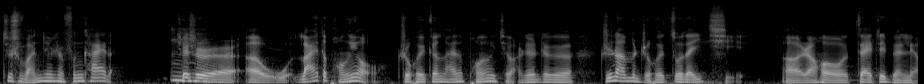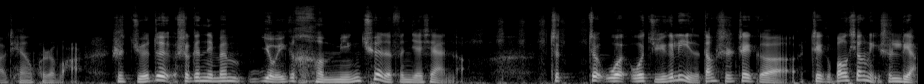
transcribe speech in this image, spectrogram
就是完全是分开的。就是呃，我来的朋友只会跟来的朋友一起玩，就这个直男们只会坐在一起啊，然后在这边聊天或者玩，是绝对是跟那边有一个很明确的分界线的。就就我我举一个例子，当时这个这个包厢里是两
